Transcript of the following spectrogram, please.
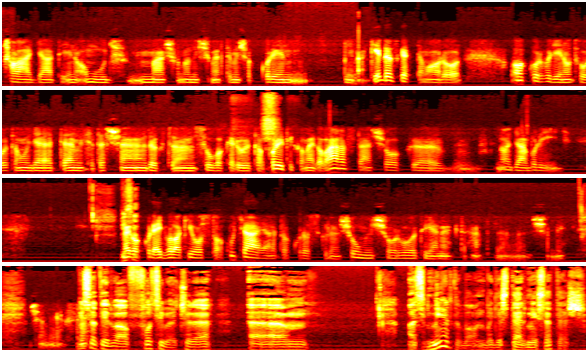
családját én amúgy máshonnan ismertem, és akkor én nyilván kérdezgettem arról, akkor, hogy én ott voltam, ugye természetesen rögtön szóba került a politika, meg a választások, nagyjából így. Meg akkor egy valaki hozta a kutyáját, akkor az külön showműsor volt, ilyenek, tehát semmi, semmi extra. Visszatérve a foci meccsre, um, az miért van, vagy ez természetes,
